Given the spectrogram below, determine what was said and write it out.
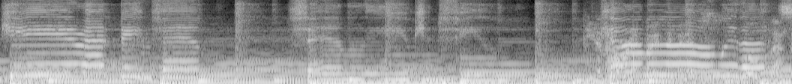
Here at Big Fam, family you can feel. In an hour and 20 minutes,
